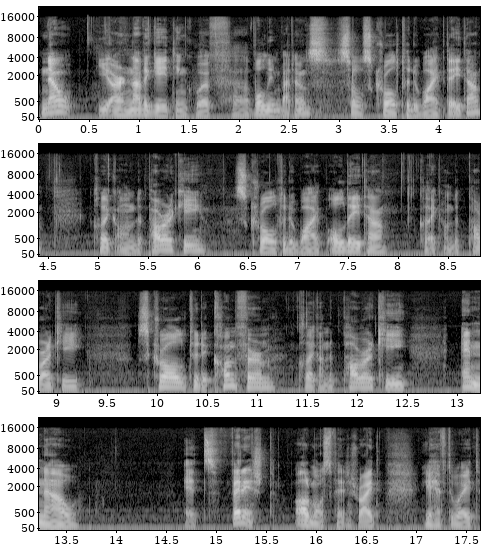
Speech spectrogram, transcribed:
Now you are navigating with uh, volume buttons, so scroll to the wipe data, click on the power key, scroll to the wipe all data, click on the power key, scroll to the confirm, click on the power key, and now it's finished. Almost finished, right? You have to wait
